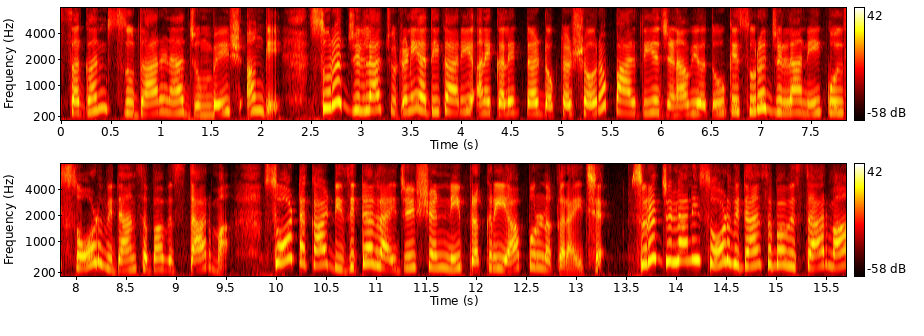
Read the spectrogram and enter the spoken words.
સઘન સુધારણા ઝુંબેશ અંગે સુરત જિલ્લા ચૂંટણી અધિકારી અને કલેક્ટર ડોક્ટર સૌરભ પારધીએ જણાવ્યું હતું કે સુરત જિલ્લાની કુલ સોળ વિધાનસભા વિસ્તારમાં સો ટકા ડિજિટલાઇઝેશનની પ્રક્રિયા પૂર્ણ કરાઈ છે. સુરત જિલ્લાની સોળ વિધાનસભા વિસ્તારમાં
